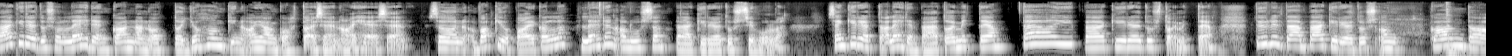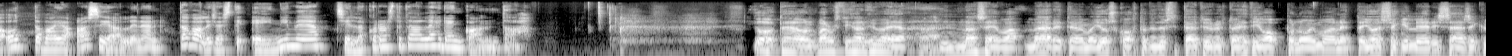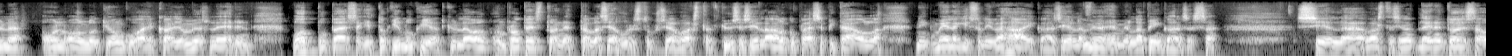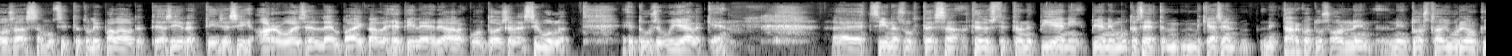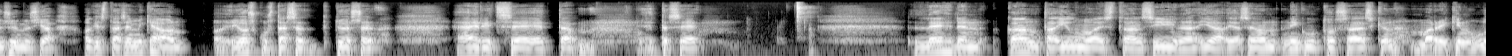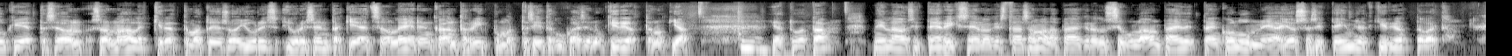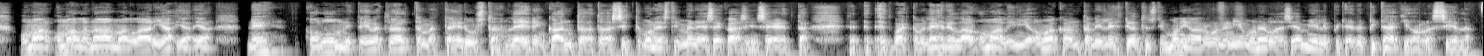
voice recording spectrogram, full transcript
Pääkirjoitus on lehden kannanotto johonkin ajankohtaiseen aiheeseen. Se on vakiopaikalla lehden alussa pääkirjoitussivulla. Sen kirjoittaa lehden päätoimittaja tai pääkirjoitustoimittaja. Tyyliltään pääkirjoitus on kantaa ottava ja asiallinen. Tavallisesti ei nimeä, sillä korostetaan lehden kantaa. Joo, tämä on varmasti ihan hyvä ja naseva määritelmä, jos kohta tietysti täytyy ryhtyä heti opponoimaan, että joissakin lehdissähän se kyllä on ollut jonkun aikaa jo myös lehden loppupäässäkin. Toki lukijat kyllä on, on protestoineet tällaisia uudistuksia vastaan. Kyllä se siellä alkupäässä pitää olla, niin kuin meilläkin se oli vähän aikaa siellä myöhemmin Lapin kansassa siellä vasta siinä lehden toisessa osassa, mutta sitten tuli palautetta ja siirrettiin se siihen arvoiselleen paikalle heti lehden alkuun toiselle sivulle etusivun jälkeen. Et siinä suhteessa tietysti tämmöinen pieni, pieni, mutta se, että mikä sen niin tarkoitus on, niin, niin tuosta juuri on kysymys. Ja oikeastaan se, mikä on joskus tässä työssä häiritsee, että, että se lehden kanta ilmaistaan siinä, ja, ja se on, niin kuin tuossa äsken Marikin luki, että se on, se on allekirjoittamaton, ja se on juuri, juuri sen takia, että se on lehden kanta riippumatta siitä, kuka sen on kirjoittanut. Ja, mm. ja tuota, meillä on sitten erikseen oikeastaan samalla pääkirjoitussivulla on päivittäin kolumneja, jossa sitten ihmiset kirjoittavat omalla naamallaan, ja, ja, ja ne kolumnit eivät välttämättä edusta lehden kantaa, taas sitten monesti menee sekaisin se, että et, et vaikka me lehdellä on oma linja, oma kanta, niin lehti on tietysti moniarvoinen ja monenlaisia mielipiteitä pitääkin olla siellä.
